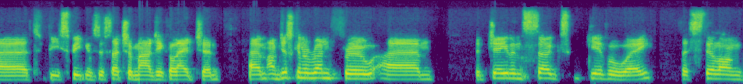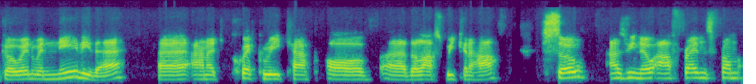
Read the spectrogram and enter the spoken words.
uh, to be speaking to such a magic legend, um, I'm just going to run through um, the Jalen Suggs giveaway that's still ongoing. We're nearly there, uh, and a quick recap of uh, the last week and a half. So, as we know, our friends from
